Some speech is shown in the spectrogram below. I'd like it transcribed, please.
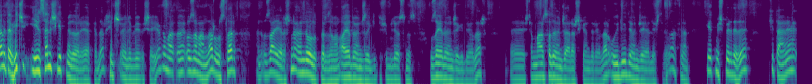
Tabii tabii hiç insan hiç gitmedi oraya kadar. Hiç öyle bir şey yok ama o zamanlar Ruslar hani uzay yarışında önde oldukları zaman Ay'a da önce gidiyor biliyorsunuz. Uzaya da önce gidiyorlar. Ee, işte Mars'a da önce araç gönderiyorlar. Uyduyu da önce yerleştiriyorlar filan. 71'de de iki tane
